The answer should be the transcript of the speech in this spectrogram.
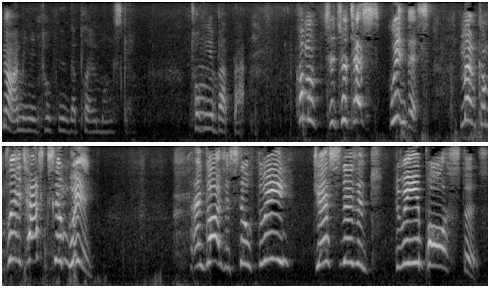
No, I mean, I'm talking about the Play Among Us game. talking about that. Come on, set your tests, win this. Man, complete tasks and win. And guys, it's still three jesters and three imposters.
